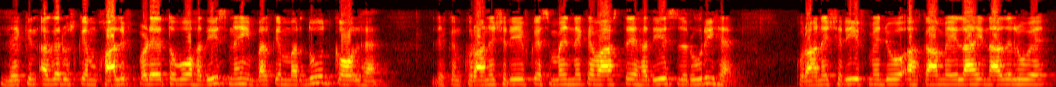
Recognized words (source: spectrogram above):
لیکن اگر اس کے مخالف پڑے تو وہ حدیث نہیں، بلکہ مردود قول ہے۔ لیکن قرآن شریف کے سمجھنے کے واسطے حدیث ضروری ہے۔ قرآن شریف میں جو احکام الہی نازل ہوئے،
